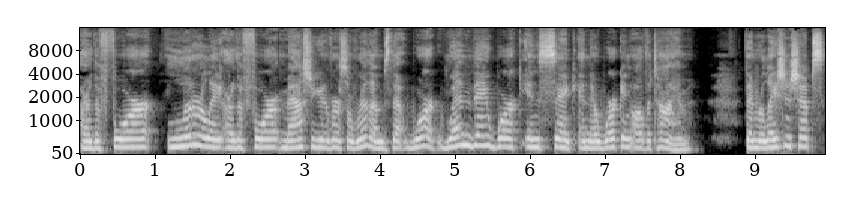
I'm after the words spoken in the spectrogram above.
are the four, literally, are the four master universal rhythms that work. When they work in sync and they're working all the time, then relationships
